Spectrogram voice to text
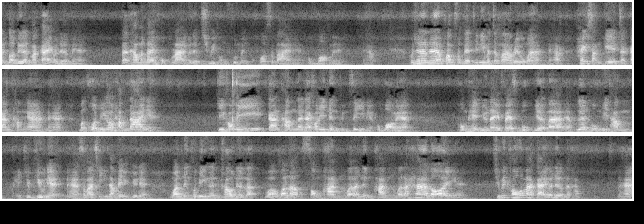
นต่อเดือนมาไกลกว่าเดิมไหมฮะแต่ถ้ามันได้หกล้านกว่าเดิมชีวิตของคุณไม่โคตรสบายเลยครับผมบอกเลยนะครับเพราะฉะนั้นนะความสำเร็จที่นี่มันจะมาเร็วมากนะครับ ให้สังเกตจากการทำงานนะฮะบางคนที่เขาทำได้เนี่ย ที่เขามีการทำรายได้ข้อที่หนึ่งถึงสี่เนี่ย ผมบอกเลยฮะผมเห็นอยู่ใน Facebook เยอะมากนะเพื่อนผมที่ทำเพจคิวเนี่ยนะฮะสมาชิกที่ทำเพจคิวเนี่ย วันหนึ่งเขามีเงินเข้าเดือนละวันละสองพันวันละหนึ่งพันวันละห้าร้อยอย่างเงี้ยชีวิตเขาก็มาไกลกว่าเดิมนะครับ นะฮะ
